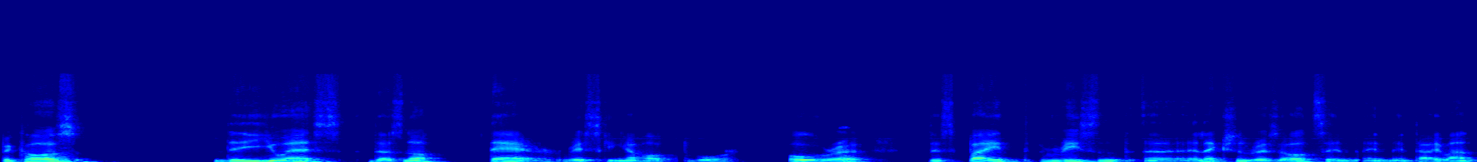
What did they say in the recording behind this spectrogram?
because hmm. the U.S. does not dare risking a hot war over, hmm. despite recent uh, election results in, in, in Taiwan,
